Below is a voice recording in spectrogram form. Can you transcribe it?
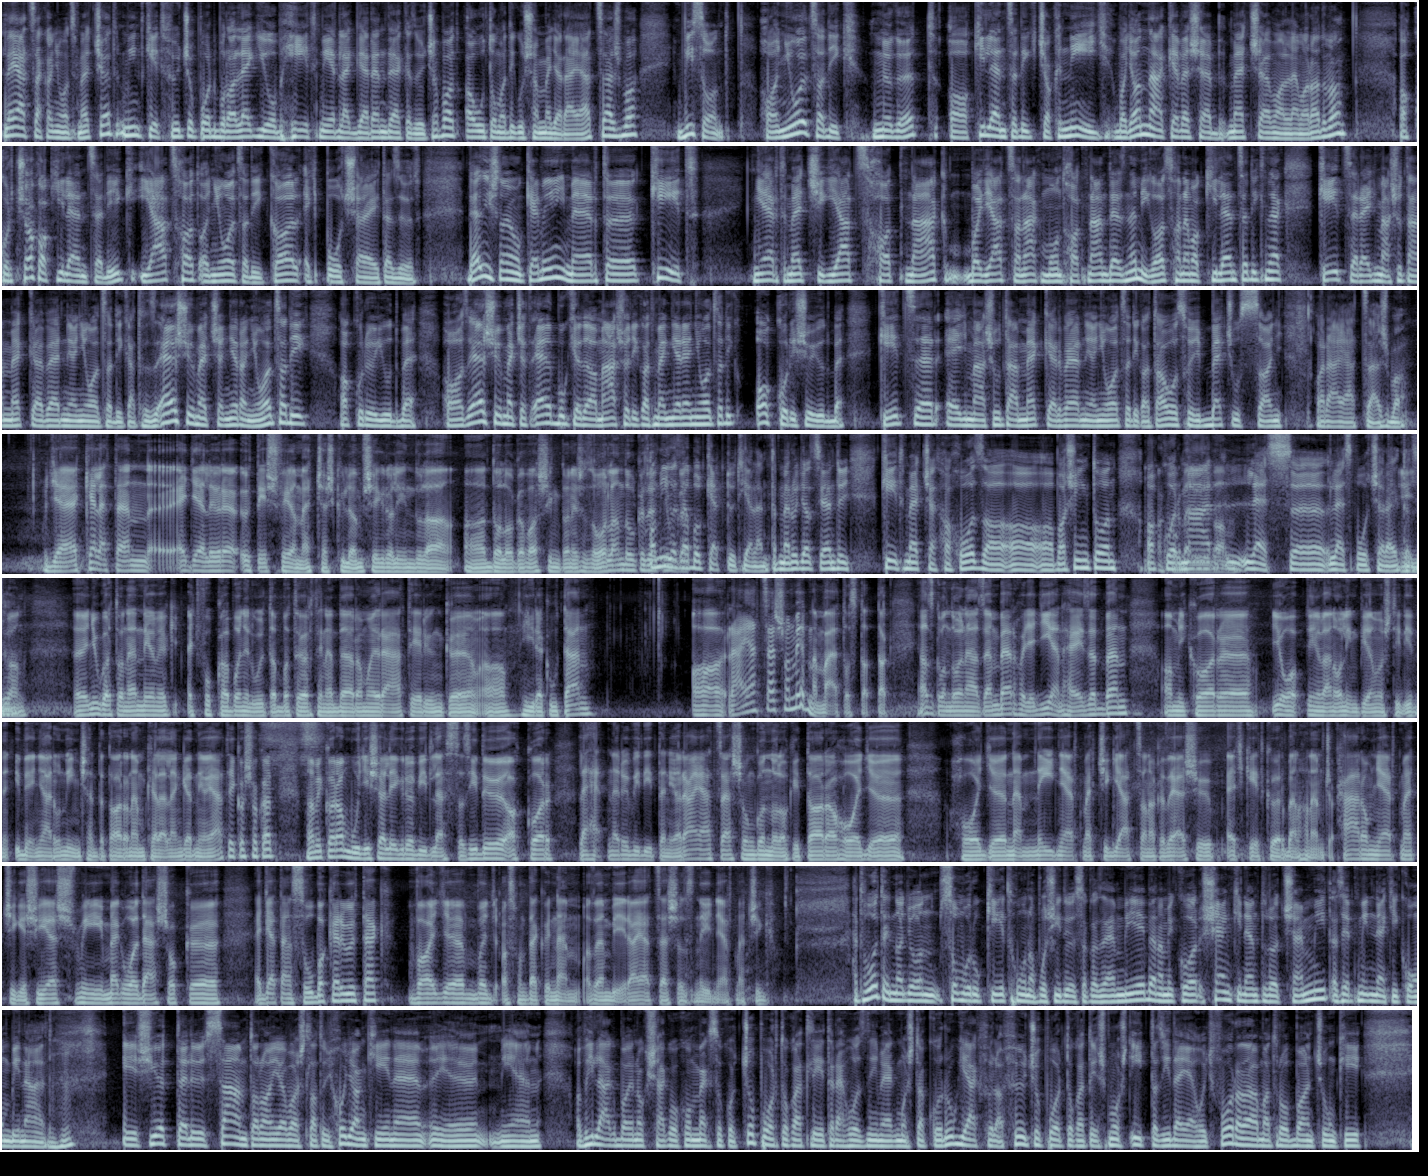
Lejátszák a nyolc meccset, mindkét főcsoportból a legjobb hét mérleggel rendelkező csapat automatikusan megy a rájátszásba, viszont ha a nyolcadik mögött a kilencedik csak négy vagy annál kevesebb meccsel van lemaradva, akkor csak a kilencedik játszhat a nyolcadikkal egy pótselejtezőt. De ez is nagyon kemény, mert két nyert meccsig játszhatnák, vagy játszanák, mondhatnám, de ez nem igaz, hanem a kilencediknek kétszer egymás után meg kell verni a nyolcadikát. Ha az első meccsen nyer a nyolcadik, akkor ő jut be. Ha az első meccset elbukja, de a másodikat megnyer a nyolcadik, akkor is ő jut be. Kétszer egymás után meg kell verni a nyolcadikat ahhoz, hogy becsusszany a rájátszásba. Ugye keleten egyelőre öt és fél meccses különbségről indul a, a dolog a Washington és az Orlando között. Ami igazából kettőt jelent, mert ugye azt jelenti, hogy két meccset, ha hoz a, a, a Washington, akkor, akkor már van. lesz, lesz pótserejtező. Így van. Nyugaton ennél még egy fokkal bonyolultabb a történet, de arra majd rátérünk a hírek után. A rájátszáson miért nem változtattak? Azt gondolná az ember, hogy egy ilyen helyzetben, amikor jó, nyilván olimpia most idén nyáron nincsen, tehát arra nem kell elengedni a játékosokat, de amikor amúgy is elég rövid lesz az idő, akkor lehetne rövidíteni a rájátszáson. Gondolok itt arra, hogy hogy nem négy nyert meccsig játszanak az első egy-két körben, hanem csak három nyert meccsig, és ilyesmi megoldások egyáltalán szóba kerültek, vagy, vagy azt mondták, hogy nem, az NBA rájátszás az négy nyert meccsig. Hát volt egy nagyon szomorú két hónapos időszak az NBA-ben, amikor senki nem tudott semmit, azért mindenki kombinált. Uh-huh és jött elő számtalan javaslat, hogy hogyan kéne e, ilyen a világbajnokságokon megszokott csoportokat létrehozni, meg most akkor rúgják föl a főcsoportokat, és most itt az ideje, hogy forradalmat robbantsunk ki.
